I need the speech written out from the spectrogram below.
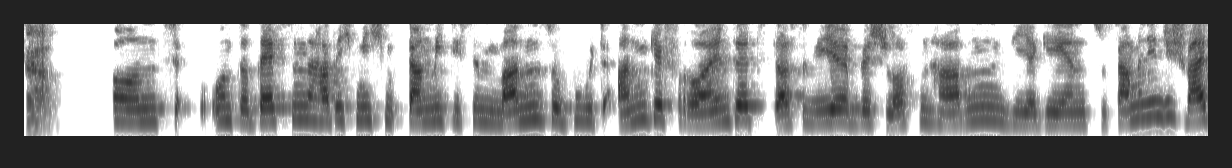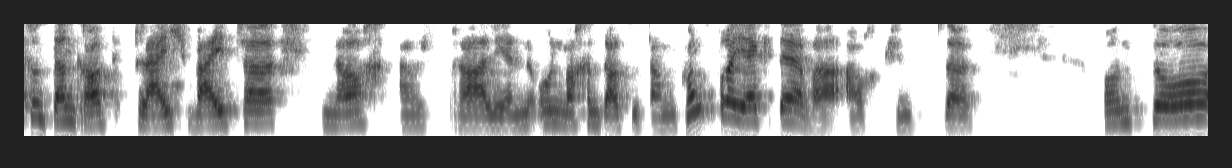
Ja. Und unterdessen habe ich mich dann mit diesem Mann so gut angefreundet, dass wir beschlossen haben, wir gehen zusammen in die Schweiz und dann gerade gleich weiter nach Australien und machen da zusammen Kunstprojekte. Er war auch Künstler. Und so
